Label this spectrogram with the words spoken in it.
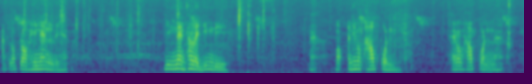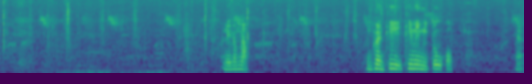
อัดรอบๆให้แน่นเลยฮะยิ่งแน่นเท่าไหร่ยิ่งดีนะอันนี้มะพร้าวป่น ใช้มะพร้าวป่นนะฮะอันนี้สำหรับ เพื่อนๆที่ที่ไม่มีตู้อบนะ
